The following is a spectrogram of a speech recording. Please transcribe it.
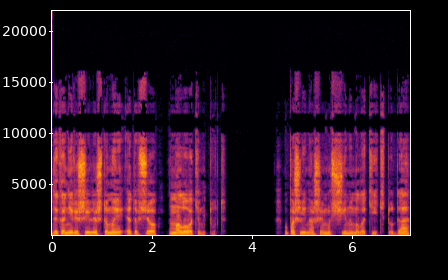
так они решили, что мы это все молотим тут. Ну, пошли наши мужчины молотить туда,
